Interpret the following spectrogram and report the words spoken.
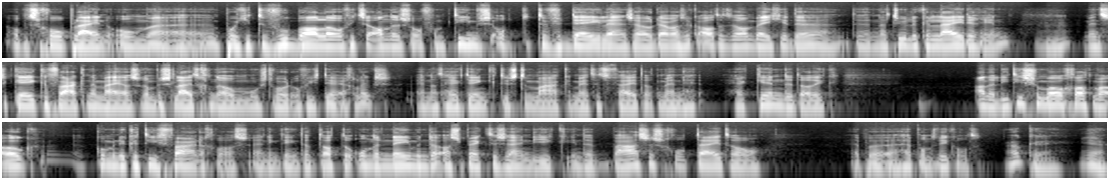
op het schoolplein om een potje te voetballen of iets anders of om teams op te, verdelen en zo. Daar was ik altijd wel een beetje de, de natuurlijke leider in. Mm Mensen keken vaak naar mij als er een besluit genomen moest worden of iets dergelijks. En dat heeft denk ik dus te maken met het feit dat men herkende dat ik analytisch vermogen had, maar ook communicatief vaardig was. En ik denk dat dat de ondernemende aspecten zijn die ik in de basisschooltijd al heb, uh, heb ontwikkeld. Oké, ja.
